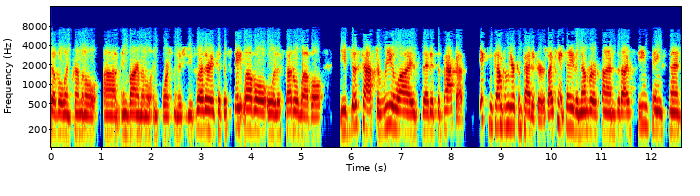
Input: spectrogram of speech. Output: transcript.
civil and criminal um, environmental enforcement issues, whether it's at the state level or the federal level. You just have to realize that it's a backup. It can come from your competitors. I can't tell you the number of times that I've seen things sent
